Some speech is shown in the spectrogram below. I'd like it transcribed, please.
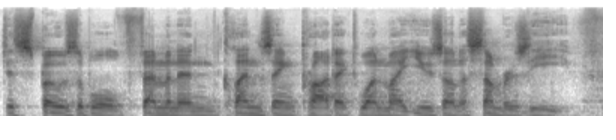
disposable feminine cleansing product one might use on a summer's eve.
